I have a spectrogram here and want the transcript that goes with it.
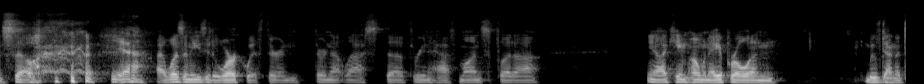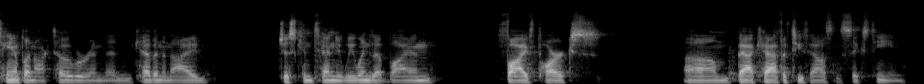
So yeah, I wasn't easy to work with during during that last uh, three and a half months. But uh, you know, I came home in April and moved down to Tampa in October, and then Kevin and I just continued. We ended up buying five parks um, back half of 2016.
